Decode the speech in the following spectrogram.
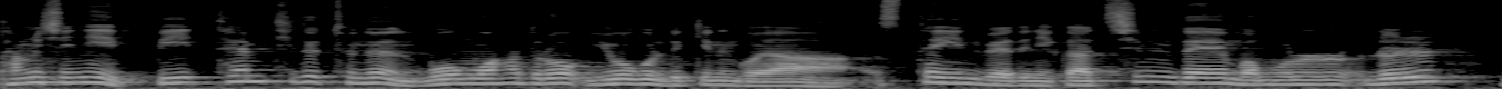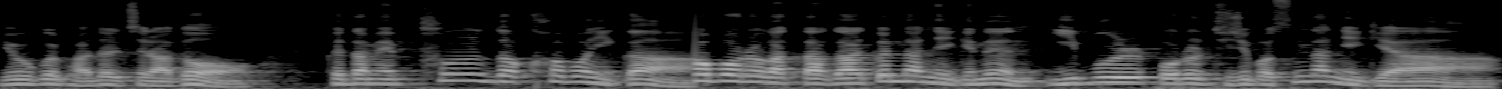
당신이 be tempted to는 뭐뭐 하도록 유혹을 느끼는 거야. stay in bed니까 침대에 머무를 유혹을 받을지라도 그 다음에 풀 더 커버니까 커버를 갖다가 끝난 얘기는 이불보를 뒤집어 쓴다는 얘기야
